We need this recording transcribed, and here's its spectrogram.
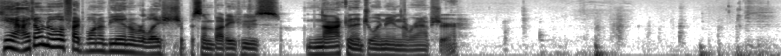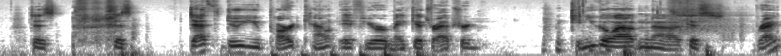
Yeah, I don't know if I'd want to be in a relationship with somebody who's not going to join me in the rapture. Does does death do you part count if your mate gets raptured? Can you go out and uh, because right?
